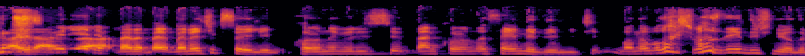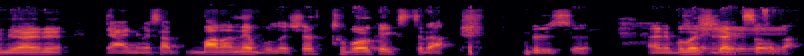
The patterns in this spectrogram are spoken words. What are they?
Hayır söyleyelim. Ben, ben, ben açık söyleyeyim. Koronavirüsü ben korona sevmediğim için bana bulaşmaz diye düşünüyordum yani. Yani mesela bana ne bulaşır? Tuborg Extra virüsü. Hani bulaşacaksa o Ee, da.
